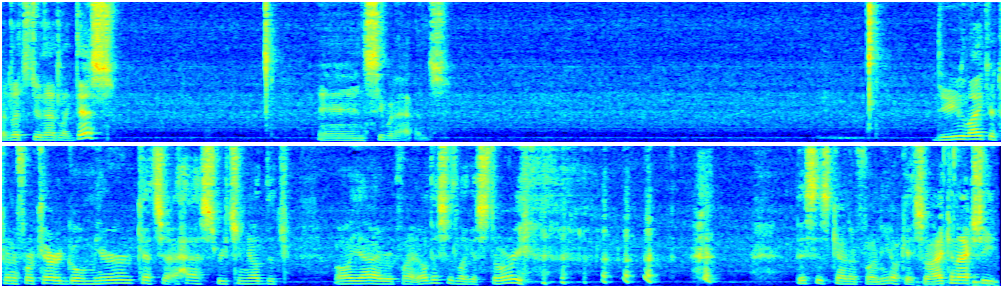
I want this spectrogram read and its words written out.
But let's do that like this and see what happens. Do you like your 24 karat gold mirror? Katya ass reaching out the. oh yeah, I replied. Oh, this is like a story. this is kind of funny. Okay, so I can actually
